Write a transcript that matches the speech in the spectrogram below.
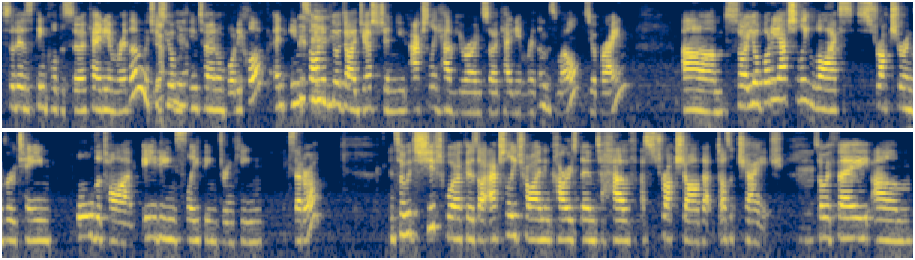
so there's a thing called the circadian rhythm, which is your Yeah. internal body clock, and inside of your digestion, you actually have your own circadian rhythm as well. It's your brain. Um, so your body actually likes structure and routine all the time, eating, sleeping, drinking, etc. And so with shift workers, I actually try and encourage them to have a structure that doesn't change. Mm. So if they, um,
